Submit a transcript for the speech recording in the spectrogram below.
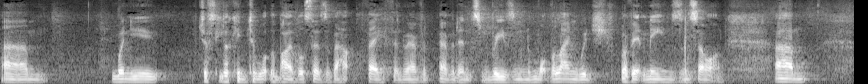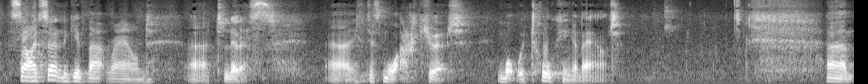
Um, when you just look into what the Bible says about faith and ev- evidence and reason and what the language of it means and so on. Um, so I'd certainly give that round uh, to Lewis uh, just more accurate in what we're talking about. Um,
